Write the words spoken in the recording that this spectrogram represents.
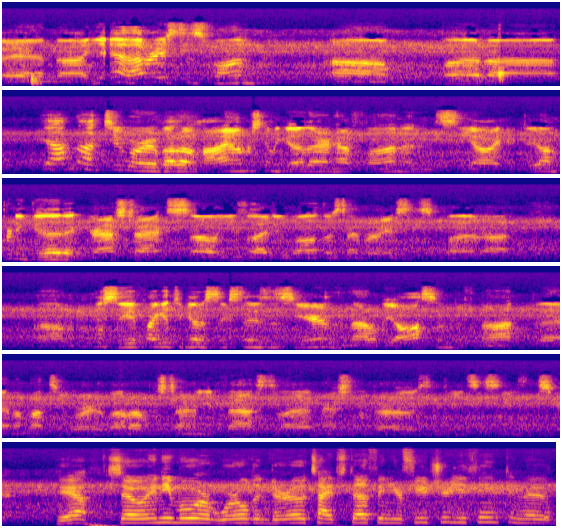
and uh, yeah, that race is fun. Um, but uh, yeah, I'm not too worried about Ohio. I'm just going to go there and have fun and see how I can do. I'm pretty good at grass tracks, so usually I do well at those type of races. But uh, um, we'll see if I get to go to six days this year, then that'll be awesome. If not, then I'm not too worried about it. I'm just trying to get fast at national enduros and GNCCs this year. Yeah. So, any more world enduro type stuff in your future? You think in the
